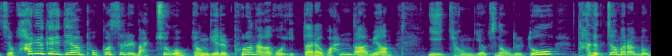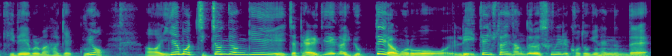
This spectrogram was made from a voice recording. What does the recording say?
이제 화력에 대한 포커스를 맞추고 경기를 풀어나가고 있다라고 한다면 이 경기 역시나 오늘도 다득점을 한번 기대해 볼 만 하겠고요. 어, 이게 뭐 직전 경기 이제 벨기에가 6대 0으로 리텐슈타인 상대로 승리를 거두긴 했는데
